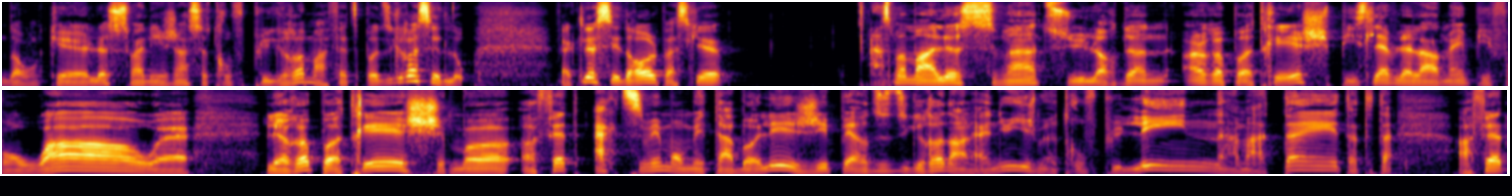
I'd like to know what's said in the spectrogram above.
Donc euh, là, souvent, les gens se trouvent plus gras, mais en fait, c'est pas du gras, c'est de l'eau. Fait que là, c'est drôle parce que à ce moment-là, souvent, tu leur donnes un repas triche, puis ils se lèvent le lendemain, puis ils font Waouh, le repas triche m'a fait activer mon métabolisme. J'ai perdu du gras dans la nuit. Je me trouve plus lean à matin. En fait,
